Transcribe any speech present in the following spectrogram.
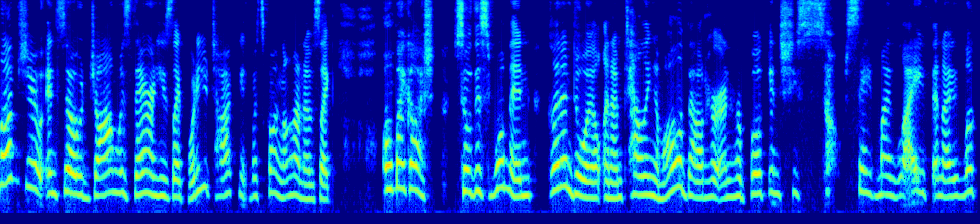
loves you. And so John was there and he's like, What are you talking? What's going on? I was like, Oh my gosh. So this woman, Glennon Doyle, and I'm telling him all about her and her book, and she so saved my life. And I look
